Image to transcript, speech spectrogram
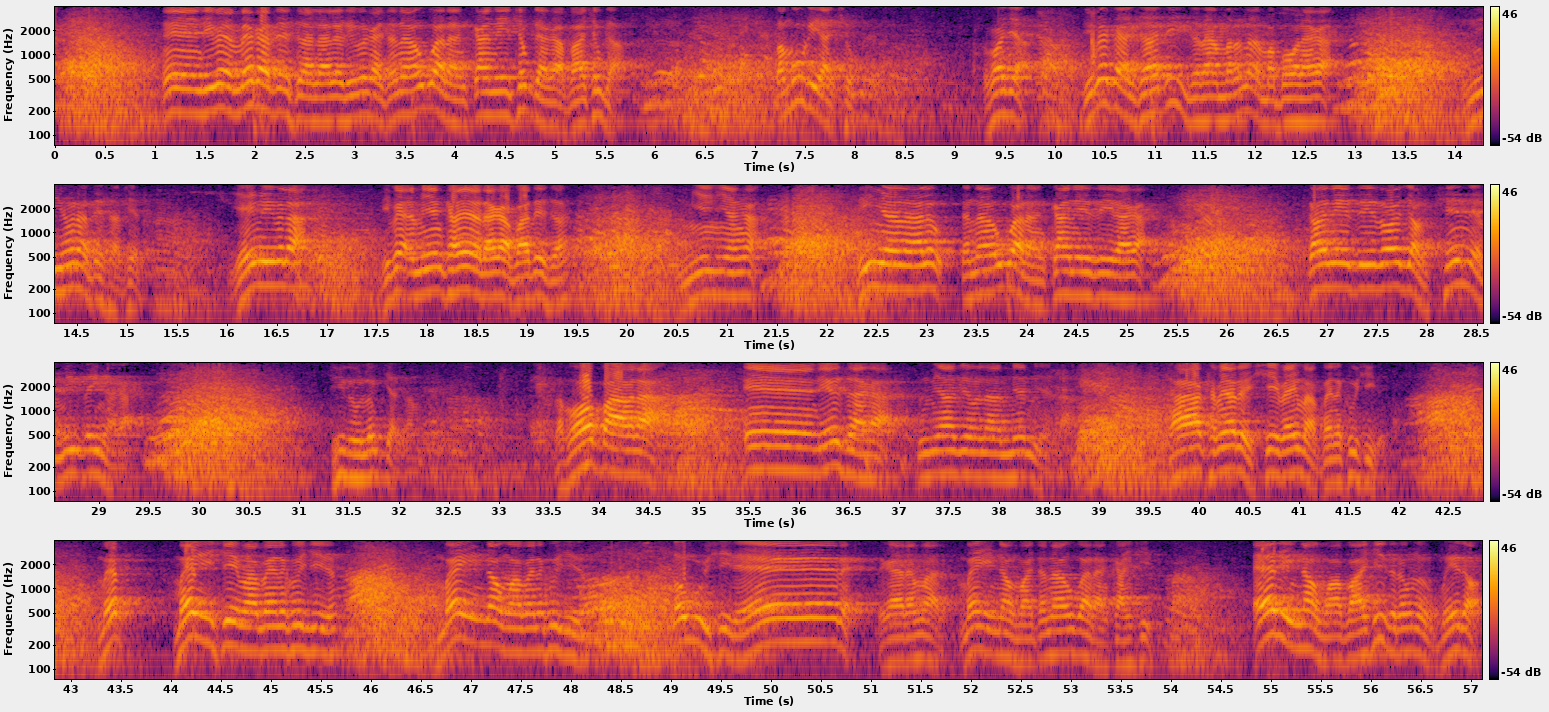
အင်းဒီဘက်မေဃသစ္စာလာလဲဒီဘက်ကသနာဥပါဒံကံနေချုပ်တာကဘာချုပ်တာသမှုရိယချုပ်ဘာကြဒီဘက်ကဇာတိဇရာမရဏမပေါ်တာကနိရောဓသစ္စာဖြစ်တယ်ရိမ့်ပြီဗလား ဒီဘက်အမြင်ခံရတာကဘာသစ္စာမြင်ညာကဒီညာလာလို့တဏှာဥပါဒံကံနေသေးတာကကံနေသေးသောကြောင့်ခင်းနဲ့မိသိမ့်တာကဒီလိုလောက်ကြတာသဘောပါလားအင်းဒီဥစ္စာကသူများပြောလားမျက်မြင်လားဒါခမရတို့ရှေ့ပိုင်းမှာဘယ်နှခုရှိတယ်မဲ မဲရှေ့မှာဘယ်နှခုရှိတယ်မဲနောက်မှာဘယ်နှခုရှိတယ်သုံးခုရှိတယ်တဲ့ဒကာဓမ္မမဲနောက်မှာတဏှာဥပါဒံကံရှိအဲ့ဒီနောက်မှာဘာရှိသတုံးလို့မေးတော့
